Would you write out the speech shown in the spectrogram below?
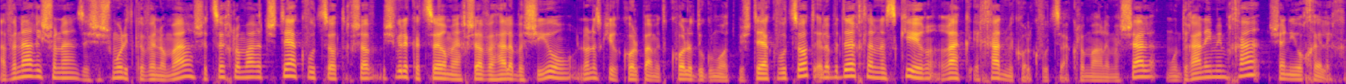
ההבנה הראשונה זה ששמואל התכוון לומר שצריך לומר את שתי הקבוצות. עכשיו, בשביל לקצר מעכשיו והלאה בשיעור, לא נזכיר כל פעם את כל הדוגמאות בשתי הקבוצות, אלא בדרך כלל נזכיר רק אחד מכל קבוצה. כלומר, למשל, מודרני ממך שאני אוכל לך.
